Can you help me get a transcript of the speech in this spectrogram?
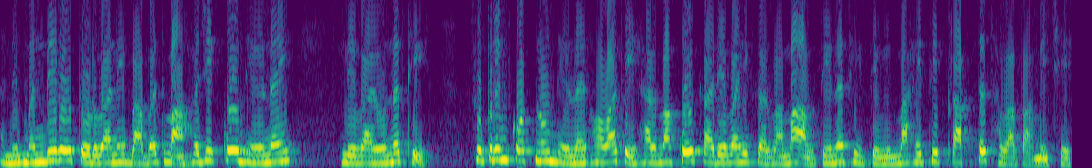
અને મંદિરો તોડવાની બાબતમાં હજી કોઈ નિર્ણય લેવાયો નથી. સુપ્રીમ કોર્ટનો નિર્ણય હોવાથી હાલમાં કોઈ કાર્યવાહી કરવામાં આવતી નથી તેવી માહિતી પ્રાપ્ત થવા પામી છે.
